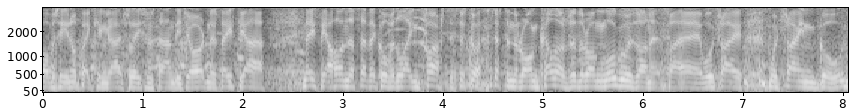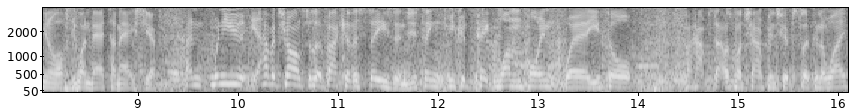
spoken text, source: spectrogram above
obviously, you know, big congratulations to Andy Jordan. It's nice to get a nice to get a Honda Civic over the line first. It's just got, it's just in the wrong colours with the wrong logos on it, but uh, we'll try we'll try and go. You know, obviously, one better next year. And when you have a chance to look back at the season, do you think you could pick one point where you thought perhaps that was my championship slipping away?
